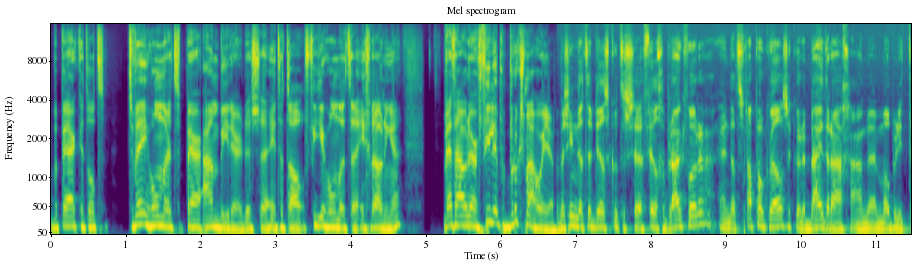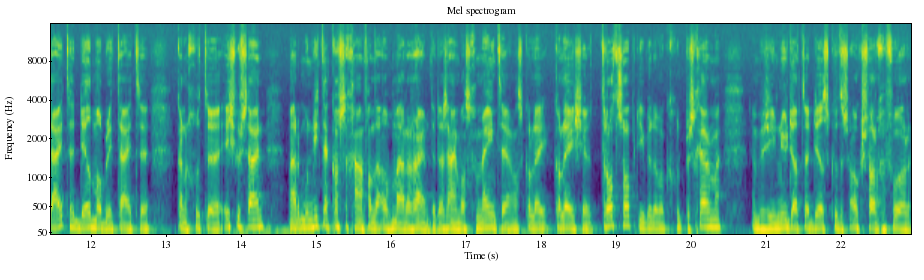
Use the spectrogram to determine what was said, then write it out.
beperken tot 200 per aanbieder. Dus in totaal 400 in Groningen. Wethouder Philip Broeksma hoor je. We zien dat de deelscooters uh, veel gebruikt worden. En dat snap ook wel. Ze kunnen bijdragen aan de mobiliteit. Deelmobiliteit uh, kan een goed uh, issue zijn. Maar het moet niet ten koste gaan van de openbare ruimte. Daar zijn we als gemeente en als college trots op. Die willen we ook goed beschermen. En we zien nu dat de deelscooters ook zorgen voor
